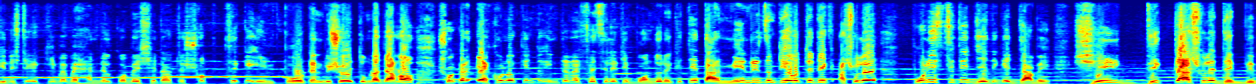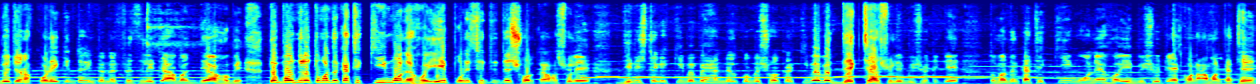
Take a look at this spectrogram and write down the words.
জিনিসটাকে কীভাবে হ্যান্ডেল করবে সেটা হচ্ছে সব থেকে ইম্পর্টেন্ট বিষয়। তোমরা জানো, সরকার এখনও কিন্তু ইন্টারনেট ফেসিলিটি বন্ধ রেখেছে। তার মেন রিজনটি হচ্ছে যে আসলে পরিস্থিতি যেদিকে যাবে, সেই দিকটা আসলে বিবেচনা করে কিন্তু ইন্টারনেট ফেসিলিটি আবার দেওয়া হবে। তো বন্ধুরা, তোমাদের কাছে কি মনে হয়? এই পরিস্থিতিতে সরকার আসলে জিনিসটাকে কীভাবে হ্যান্ডেল করবে? সরকার কীভাবে দেখছে আসলে? এই বিষয়টিকে। তোমাদের কাছে কি মনে হয়? এই বিষয়টি এখন আমার কাছে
